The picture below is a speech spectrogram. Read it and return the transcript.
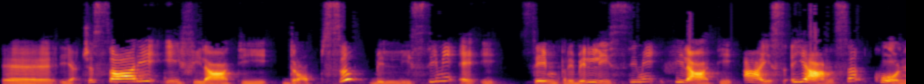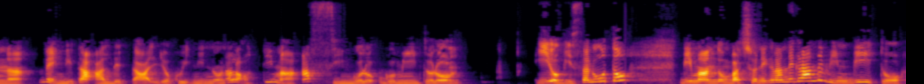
eh, gli accessori, i filati drops bellissimi e i sempre bellissimi filati Ice Yarns con vendita al dettaglio, quindi non a lotti ma a singolo gomitolo. Io vi saluto, vi mando un bacione grande grande, vi invito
